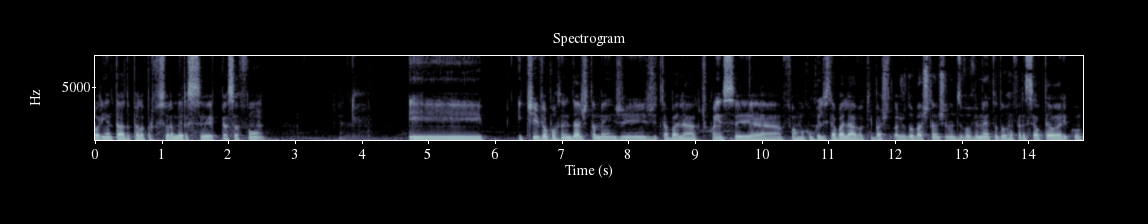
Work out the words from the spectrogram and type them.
orientado pela professora Mercê Cassafon e, e tive a oportunidade também de, de trabalhar, de conhecer a forma com que eles trabalhavam, que ajudou bastante no desenvolvimento do referencial teórico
